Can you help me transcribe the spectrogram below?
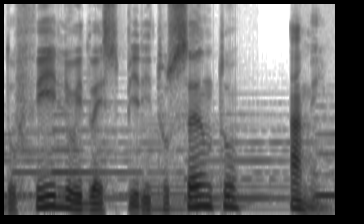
do Filho e do Espírito Santo. Amém.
